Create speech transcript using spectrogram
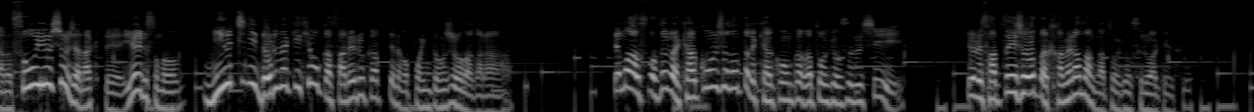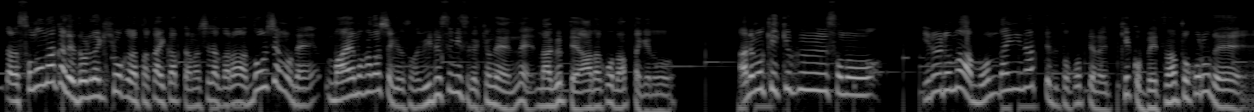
あのそういう賞じゃなくて、いわゆるその身内にどれだけ評価されるかっていうのがポイントの賞だから、で、まあ、例えば脚本賞だったら脚本家が投票するし、いわゆる撮影賞だったらカメラマンが投票するわけですよ。だからその中でどれだけ評価が高いかって話だから、どうしてもね、前も話したけど、そのウィル・スミスが去年ね、殴ってああだこうだあったけど、あれも結局、その、いろいろまあ問題になってるとこっていうのは結構別なところで、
